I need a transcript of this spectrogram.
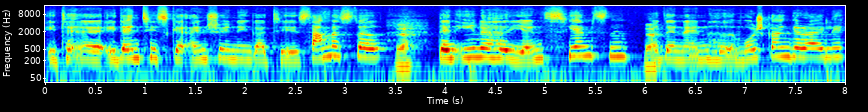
procent Øh, identiske ansøgninger til samme sted. Ja. Den ene hed Jens Jensen, ja. og den anden hed Moskan Gerejli.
